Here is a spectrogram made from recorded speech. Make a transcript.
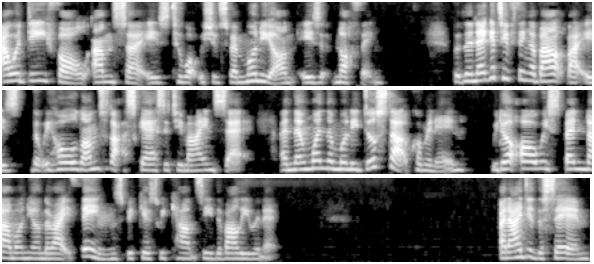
our default answer is to what we should spend money on is nothing. But the negative thing about that is that we hold on to that scarcity mindset. And then when the money does start coming in, we don't always spend our money on the right things because we can't see the value in it. And I did the same.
